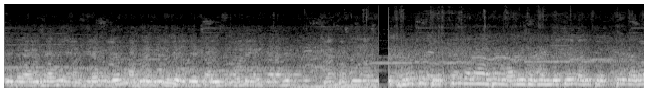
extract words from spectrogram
गीत लावायचं आहे त्यानंतर आपले नृत्य इथे चाळीस नृत्य असणार आहे या संपूर्ण खरं तर प्रत्येकाला आपण माने सन्मान देतो आणि प्रत्येकाला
